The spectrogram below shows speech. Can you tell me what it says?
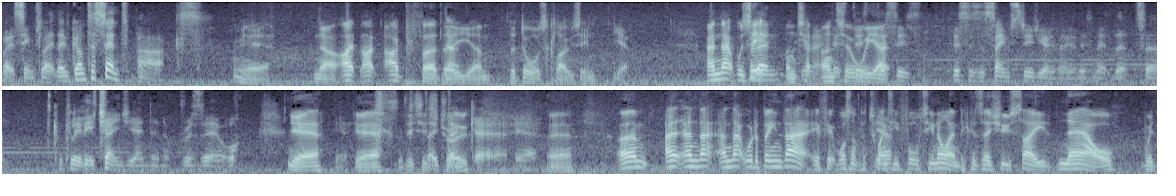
Well, it seems like they've gone to Center Parcs. Yeah. No, I I, I prefer the um, the doors closing. Yeah. And that was But it then, until you know, until this, we this, had. this is this is the same studio though, isn't it? That um, completely changed the ending of Brazil. Yeah, Yeah. yeah. This is They true. don't get it, yeah. Yeah. Um, and, and that and that would have been that if it wasn't for 2049 because as you say now with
